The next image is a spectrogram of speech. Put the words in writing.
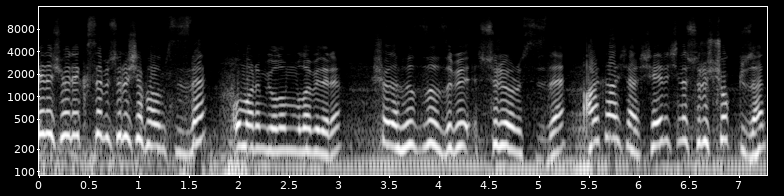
Bir de şöyle kısa bir sürüş yapalım sizle. Umarım yolumu bulabilirim. Şöyle hızlı hızlı bir sürüyoruz sizle. Arkadaşlar şehir içinde sürüş çok güzel.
